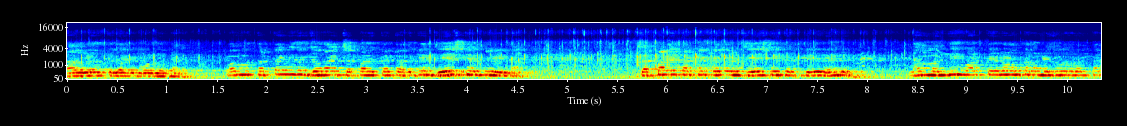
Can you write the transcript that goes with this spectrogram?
ನಾವೆಲ್ಲರೂ ತಲೆಗೆ ಇಟ್ಕೊಳ್ಬೇಕಾದ್ರೆ ಒಮ್ಮೆ ತಟ್ಟಂಗಿದ್ರೆ ಜೋರಾಗಿ ಚಪ್ಪಾಳಿ ಕಟ್ಟು, ಅದಕ್ಕೇನು ಜಿ ಎಸ್ ಟಿ ಅಂತೂ ಇಲ್ಲ. ಚಪ್ಪಾಳಿ ತಟ್ಟಕ್ಕೆ ಜಿ ಎಸ್ ಟಿ ಅಂತ ಕೇಳಿರೇನು ನಮ್ಮ ಮಂದಿ ಒಟ್ಟೇನೋ ಒಂಥರ ಮುಜುಗರು ಒಂಥರ,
